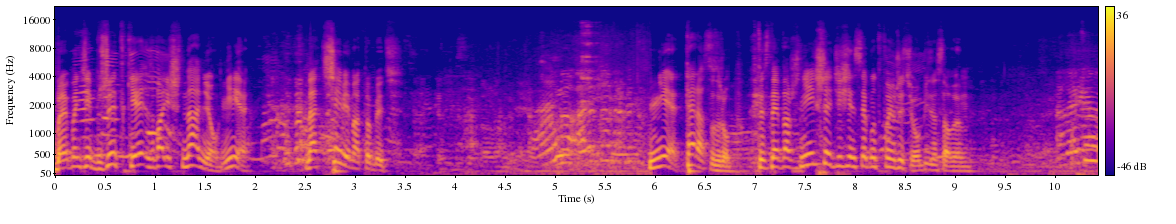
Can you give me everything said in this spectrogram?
Bo jak będzie brzydkie, zwalisz na nią. Nie, nie. Na ciebie ma to być. No. Nie, teraz to zrób. To jest najważniejsze 10 sekund w twoim życiu biznesowym. Ale ja.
